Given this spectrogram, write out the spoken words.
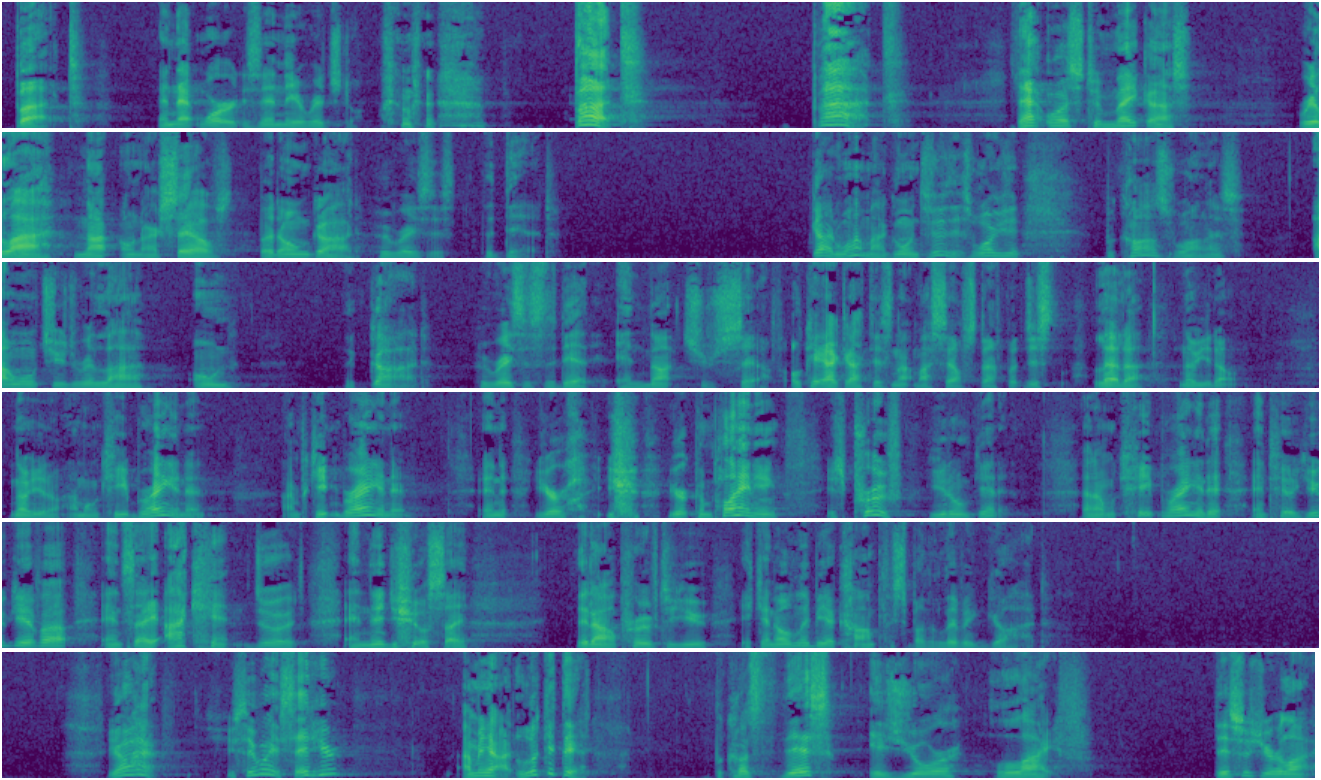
But, and that word is in the original. But, but, that was to make us rely not on ourselves, but on God who raises the dead. God, why am I going through this? Why are you? Because, Wallace, I want you to rely on the God who raises the dead and not yourself. Okay, I got this, not myself stuff, but just let up. No, you don't. No, you don't. I'm going to keep bringing it. I'm keep bringing it. And you're, you're complaining is proof you don't get it. And I'm going to keep bringing it until you give up and say, I can't do it. And then you'll say, then I'll prove to you it can only be accomplished by the living God. You know, you see what it said here? I mean, I, look at this. Because this is your life. This is your life.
